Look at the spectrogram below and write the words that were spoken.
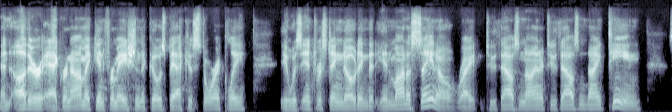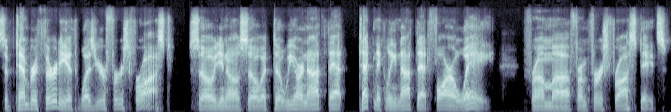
and other agronomic information that goes back historically. It was interesting noting that in Montesano, right, 2009 or 2019, September 30th was your first frost. So, you know, so it, uh, we are not that technically not that far away from from first frost dates.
